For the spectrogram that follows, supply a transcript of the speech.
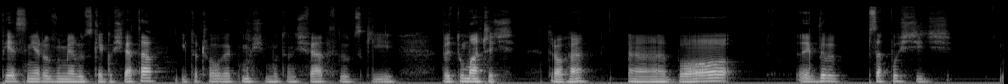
pies nie rozumie ludzkiego świata i to człowiek musi mu ten świat ludzki wytłumaczyć trochę, e, bo jak gdyby zapuścić e,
